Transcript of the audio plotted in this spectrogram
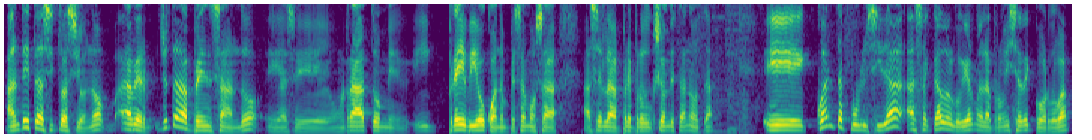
ante esta situación. ¿no? A ver, yo estaba pensando eh, hace un rato y previo, cuando empezamos a, hacer la preproducción de esta nota, eh, ¿cuánta publicidad ha sacado el gobierno de la provincia de Córdoba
